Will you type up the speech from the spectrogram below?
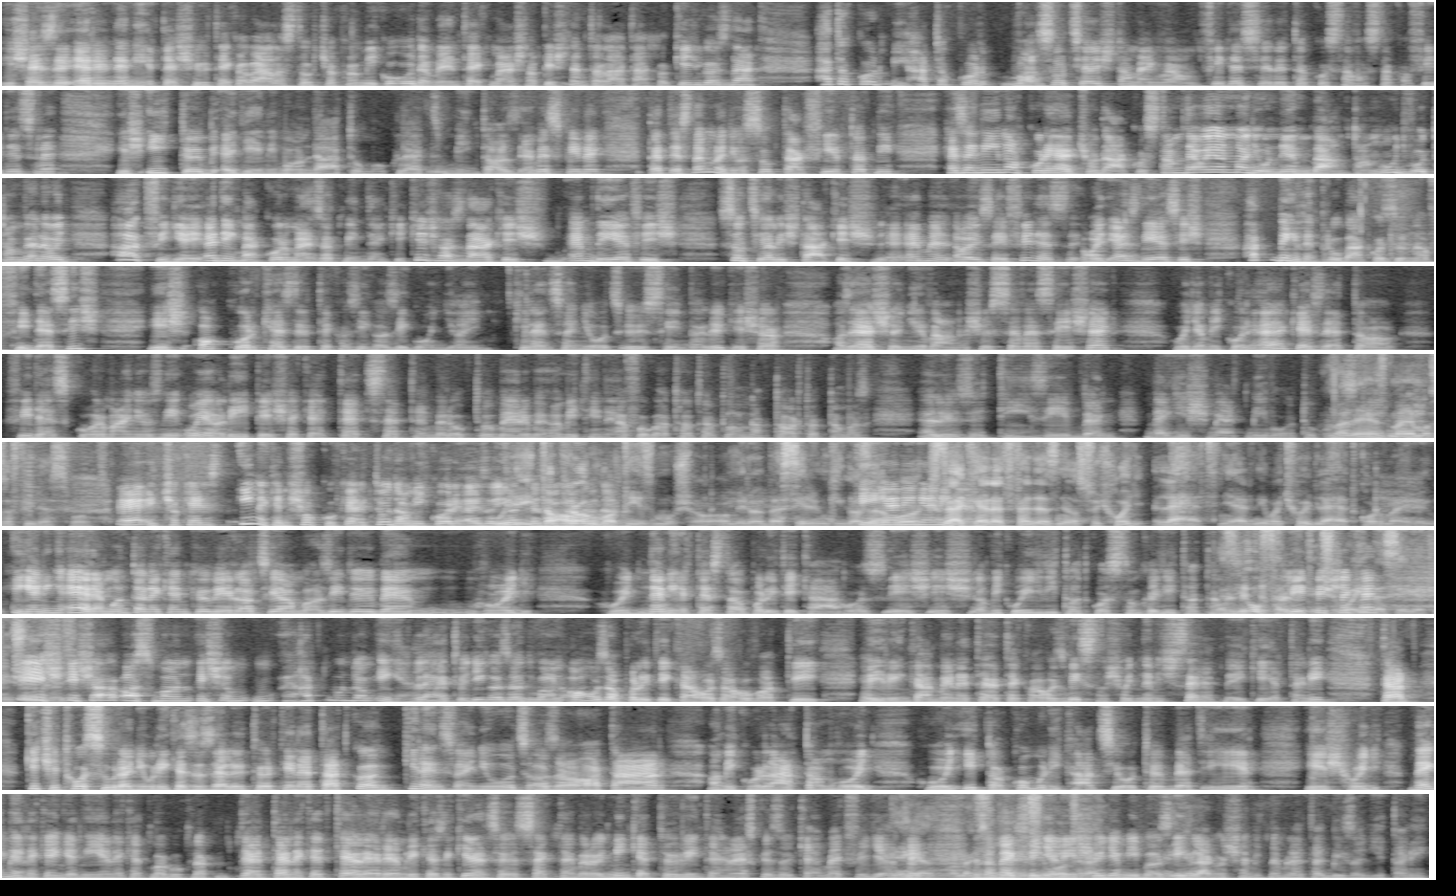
és ez, erről nem értesültek a választók, csak amikor oda mentek másnap, és nem találták a kisgazdát, hát akkor mi? Hát akkor van szocialista, meg van Fidesz jelölt, akkor szavaztak a Fideszre, és így több egyéni mandátumok lett, mint az MSZP-nek. Tehát ezt nem nagyon szokták firtatni. Ezen én akkor elcsodálkoztam, de olyan nagyon nem bántam. Úgy voltam vele, hogy hát figyelj, eddig már kormányzat mindenki. Kisgazdák is, MDF is, szocialisták is, Fidesz, vagy SZDSZ is, hát még nem próbálkozzon a Fidesz is, és akkor kezdődtek az igazi gondjaim. 98 őszén velük, és a, az első nyilvános összeveszések, hogy amikor elkezdett a Fidesz kormányozni, olyan lépéseket tett szeptember-októberben, amit én elfogadhatatlannak tartottam az előző tíz évben megismert mi voltuk. Na, de ez már nem az a Fidesz volt. E, Csak ez, én nekem sokkor kellett, tudod, amikor ez a Ugye jött itt ez a a pragmatizmus, a- amiről beszélünk igazából, Igen, igen, fel igen. kellett fedezni azt, hogy hogy lehet nyerni, vagy hogy lehet kormányra jutni. Igen, igen, erre mondta nekem Kövér Laci abban az időben, hogy, hogy nem értezte a politikához, és, és amikor így vitatkoztunk, hogy vitattam Ez jó ezeket felütés a lépéseket, és, és azt mond, és hát mondom, igen, lehet, hogy igazad van, ahhoz a politikához, ahova ti egyre inkább meneteltek, ahhoz biztos, hogy nem is szeretnék érteni. Tehát kicsit hosszúra nyúlik ez az előtörténet, tehát 98 az a határ, amikor láttam, hogy, hogy itt a kommunikáció többet ér, és hogy megmernek engedni ilyeneket maguknak, de te neked kell erre emlékezni, 95. szeptember, hogy minket törvénytelen eszközökkel megfigyeltek. Igen, a Ez a megfigyelés ügy, amiben az Igen. semmit nem lehetett bizonyítani.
